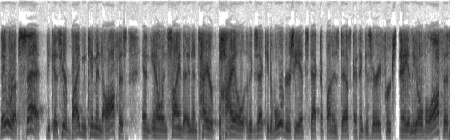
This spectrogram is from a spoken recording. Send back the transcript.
They were upset because here Biden came into office and you know and signed an entire pile of executive orders he had stacked up on his desk. I think his very first day in the Oval Office,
